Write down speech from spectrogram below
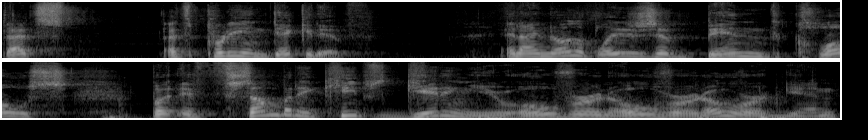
that's that's pretty indicative. And I know the Blazers have been close, but if somebody keeps getting you over and over and over again,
